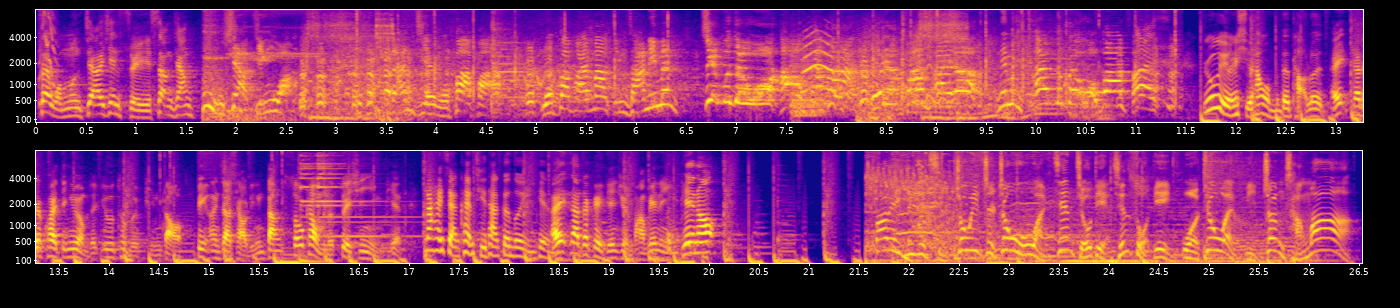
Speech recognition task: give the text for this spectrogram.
在我们嘉义县水上乡布下警网，拦截我爸爸。我爸爸还骂警察：你们见不得我好，我要发财了，你们看不得我发财。如果有人喜欢我们的讨论，哎，大家快订阅我们的 YouTube 频道，并按下小铃铛，收看我们的最新影片。那还想看其他更多影片？哎，那就可以点选旁边的影片哦。八月一日起，周一至周五晚间九点，请锁定。我就问你正常吗？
